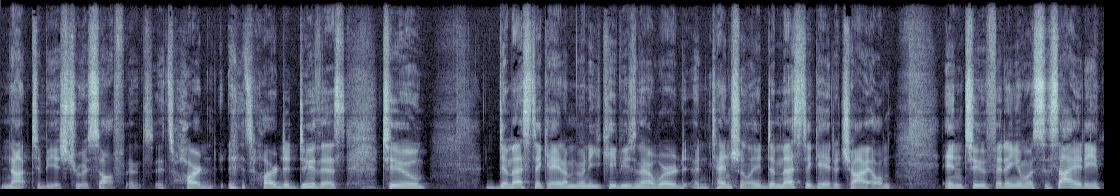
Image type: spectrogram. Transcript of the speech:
not to be his truest self. It's it's hard. It's hard to do this to domesticate. I'm going to keep using that word intentionally. Domesticate a child into fitting in with society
